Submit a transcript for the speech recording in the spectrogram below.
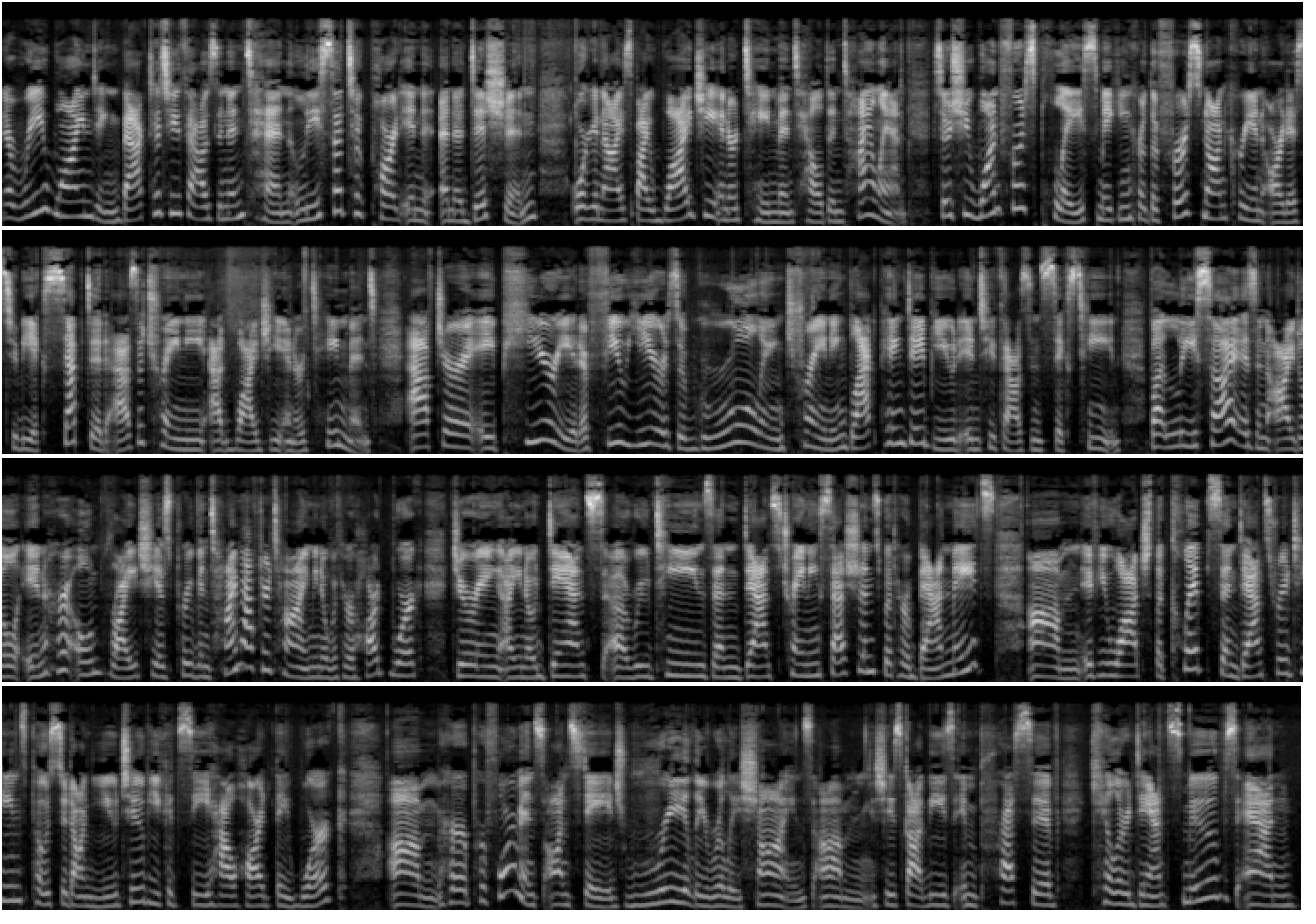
Now, rewinding back to 2010, Lisa took part in an audition organized by YG Entertainment held in Thailand. So she won first place, making her the first non Korean artist to be accepted as a trainee at YG Entertainment. After a period, a few years of grueling training, Blackpink debuted in 2016. But Lisa is an idol in her own right. She has proven time after time, you know, with her hard work during, uh, you know, dance uh, routines and dance training sessions with her bandmates. Um, if you watch the clips and dance routines posted on YouTube, you could see how hard they work. Um, her performance on stage really, really shines. Um, she's got these impressive killer dance moves and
